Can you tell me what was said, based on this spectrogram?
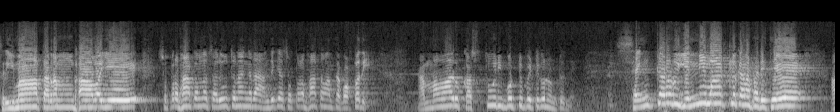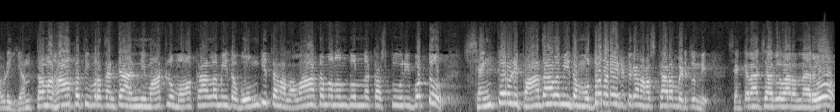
శ్రీమాతరం భావయే. సుప్రభాతంలో చదువుతున్నాం కదా అందుకే సుప్రభాతం అంత గొప్పది. అమ్మవారు కస్తూరి బొట్టు పెట్టుకుని ఉంటుంది. శంకరుడు ఎన్ని మాటలు కనపడితే ఆవిడ ఎంత మహాపతివ్రత అంటే అన్ని మాటలు మోకాళ్ళ మీద వంగి తన లలాటమనందున్న కస్తూరి బొట్టు శంకరుడి పాదాల మీద ముద్రపడేటట్టుగా నమస్కారం పెడుతుంది. శంకరాచార్యుల వారు అన్నారు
